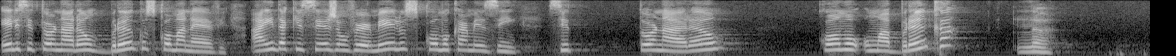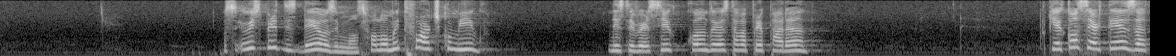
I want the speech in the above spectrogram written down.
eles se tornarão brancos como a neve, ainda que sejam vermelhos como o carmesim, se tornarão como uma branca lã. O Espírito de Deus, irmãos, falou muito forte comigo nesse versículo quando eu estava preparando. Porque com certeza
